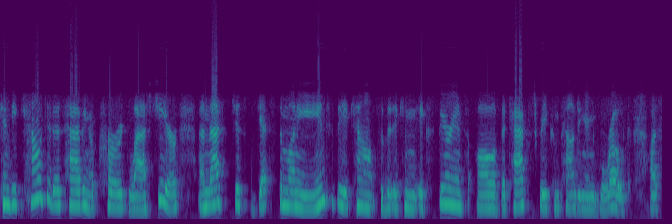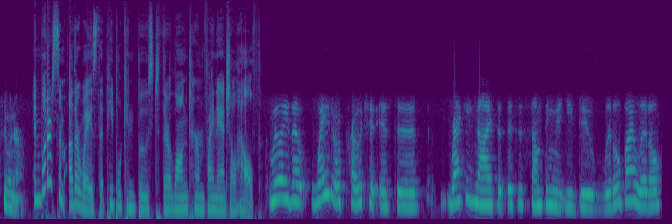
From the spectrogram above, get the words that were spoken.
can be counted as having occurred last year, and that just gets the money into the account so that it can experience all of the tax-free compounding and growth uh, sooner. And what are some other ways that people can boost their long-term financial health? Really, the way to approach it is to recognize that this is something that you do little by little,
